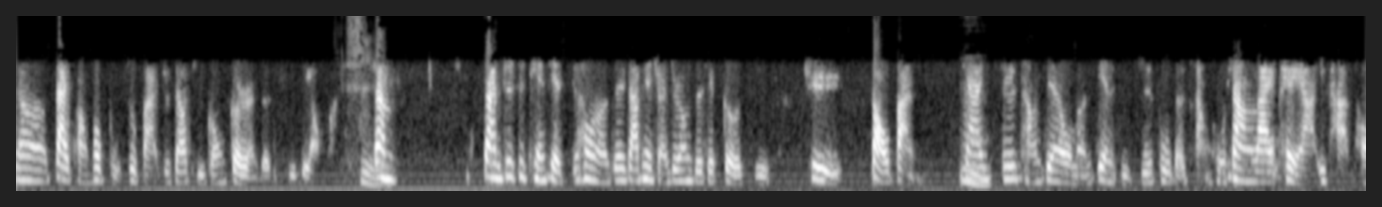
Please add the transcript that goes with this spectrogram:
呃贷款或补助本来就是要提供个人的资料嘛。是，但但就是填写之后呢，这些诈骗集团就用这些个资去盗办。现在就是常见的我们电子支付的账户，像 Line Pay 啊、一卡通，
